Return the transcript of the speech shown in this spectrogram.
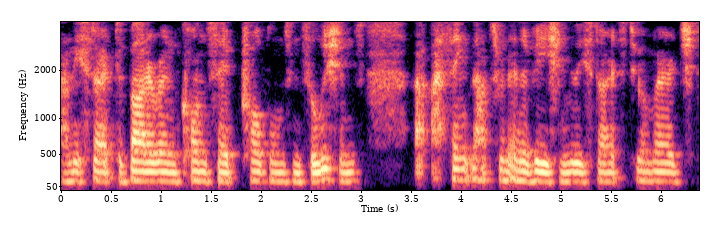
and they start to bat around concept problems and solutions, I think that's when innovation really starts to emerge.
